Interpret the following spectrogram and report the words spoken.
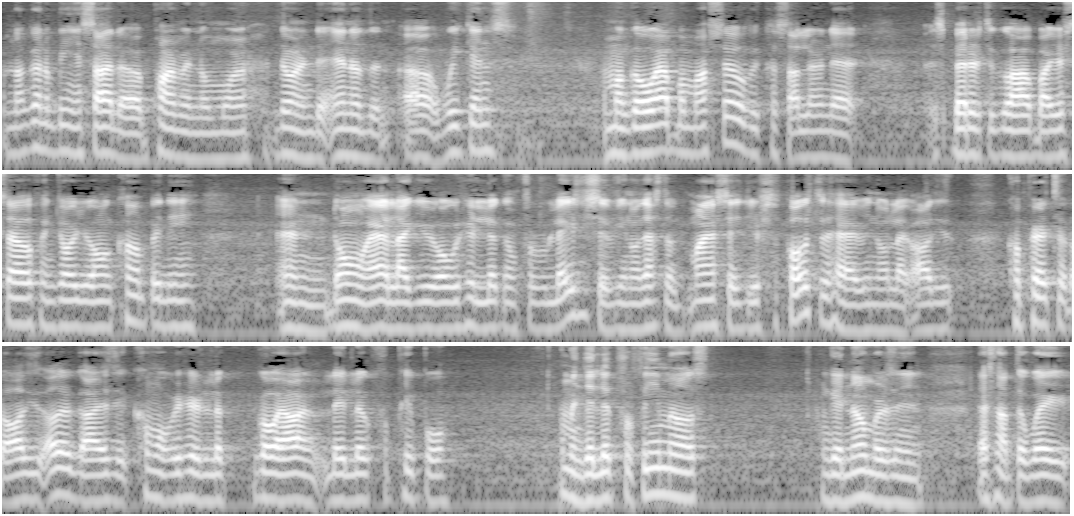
I'm not gonna be inside the apartment no more during the end of the uh, weekends. I'm gonna go out by myself because I learned that it's better to go out by yourself, enjoy your own company, and don't act like you're over here looking for relationships. You know, that's the mindset you're supposed to have. You know, like all these compared to all these other guys that come over here to look, go out and they look for people. I mean, they look for females and get numbers, and that's not the way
